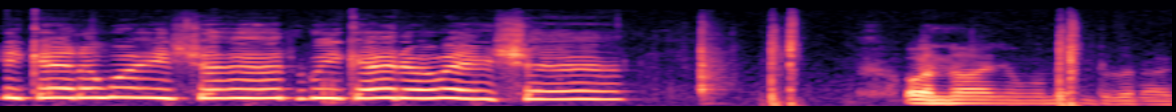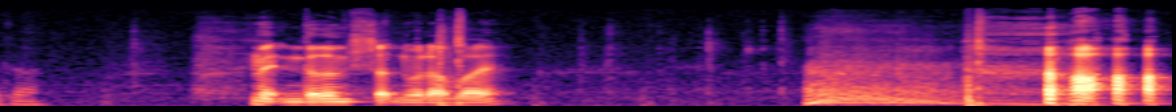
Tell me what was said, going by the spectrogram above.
We get away, shit. We get away, shit. Oh nein, Junge, mittendrin, Alter. Mittendrin statt nur dabei.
